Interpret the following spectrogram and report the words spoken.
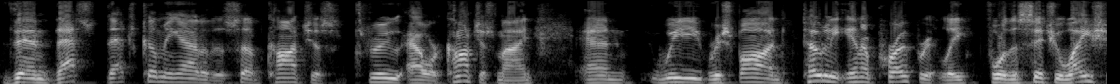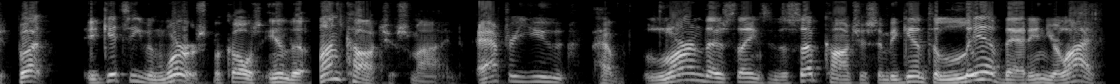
then that's that's coming out of the subconscious through our conscious mind and we respond totally inappropriately for the situation. But it gets even worse because in the unconscious mind, after you have learned those things in the subconscious and begin to live that in your life,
